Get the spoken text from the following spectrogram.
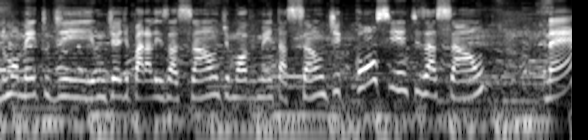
no momento de um dia de paralisação, de movimentação, de conscientização, né?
